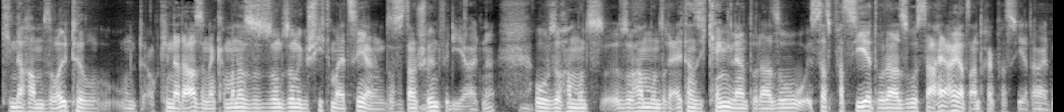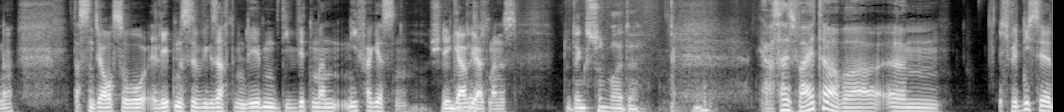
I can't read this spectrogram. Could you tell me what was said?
Kinder haben sollte und auch Kinder da sind, dann kann man also so, so eine Geschichte mal erzählen. Das ist dann schön für die halt, ne? Oh, so haben uns, so haben unsere Eltern sich kennengelernt oder so ist das passiert oder so ist der Heiratsantrag passiert halt, ne? Das sind ja auch so Erlebnisse, wie gesagt, im Leben, die wird man nie vergessen. Schön, egal wie alt man ist. Du denkst schon weiter. Ja, was heißt weiter, aber ähm, ich würde nicht sehr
